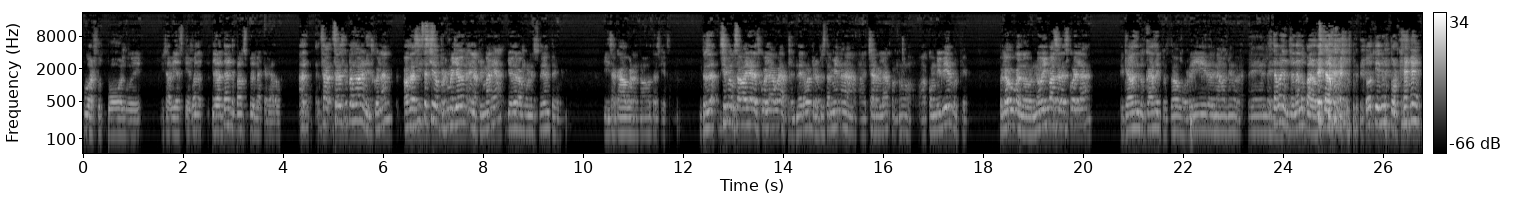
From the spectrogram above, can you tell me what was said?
Jugar fútbol, güey. Y sabías que, bueno, levantar temprano siempre me ha cagado. Ah, sa- ¿Sabes qué pasaba en mi escuela? O sea, sí está chido. Por ejemplo, yo en la primaria, yo era un buen estudiante, güey. Y sacaba buenas notas y eso. Entonces, sí me gustaba ir a la escuela, güey, a aprender, güey, pero pues también a, a echar relajo, ¿no? A convivir, porque pues luego cuando no ibas a la escuela, te quedabas en tu casa y pues todo aburrido y nada más viendo la tele. Estaban entrenando para ahorita. Todo tiene un porqué.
